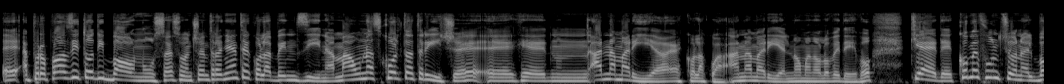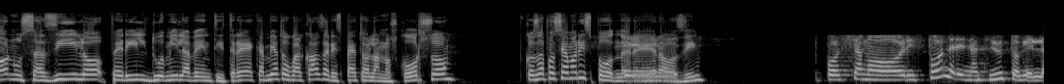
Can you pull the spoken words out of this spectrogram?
Eh, a proposito di bonus, adesso non c'entra niente con la benzina, ma un'ascoltatrice, eh, che, mm, Anna Maria, eccola qua, Anna Maria, il nome non lo vedevo, chiede come funziona il bonus asilo per il 2023? È cambiato qualcosa rispetto all'anno scorso? Cosa possiamo rispondere, eh, Rosi? Possiamo rispondere innanzitutto che il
